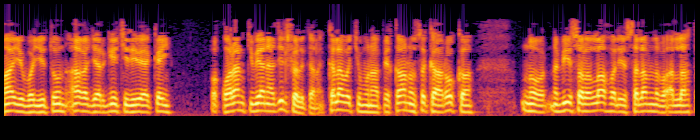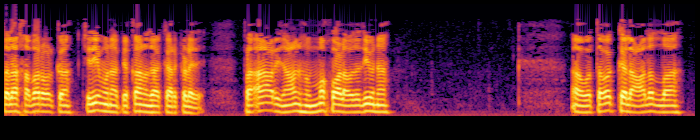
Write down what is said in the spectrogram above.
ما یبیتون هغه جرګې چې دی کوي په قران کې بیا نازل شول کنه کله چې منافقانو څه کار وکړ نو نبی صلی الله علیه وسلم له الله تعالی خبر ورکړه چې دی منافقانو دا کار کړی دی فاعرض عنهم مخواړه د دیونه او توکل علی الله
